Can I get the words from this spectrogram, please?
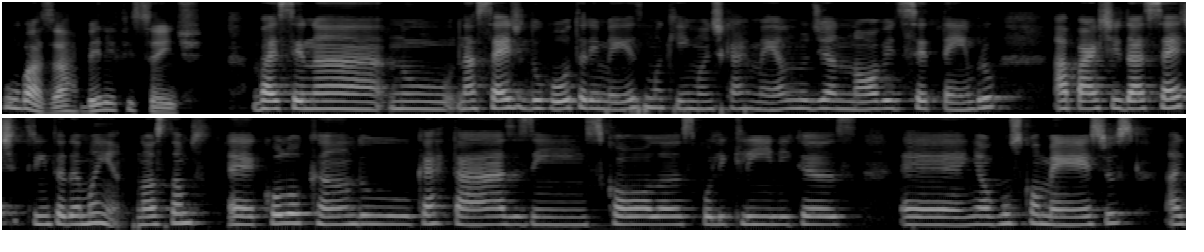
um bazar beneficente. Vai ser na, no, na sede do Rotary mesmo, aqui em Monte Carmelo, no dia 9 de setembro, a partir das 7h30 da manhã. Nós estamos é, colocando cartazes em escolas, policlínicas, é, em alguns comércios. Aí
